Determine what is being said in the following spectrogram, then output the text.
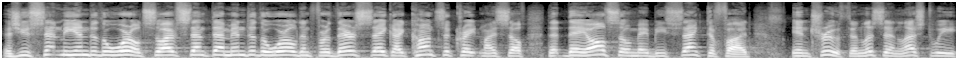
As you sent me into the world, so I've sent them into the world, and for their sake I consecrate myself, that they also may be sanctified in truth. And listen, lest we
